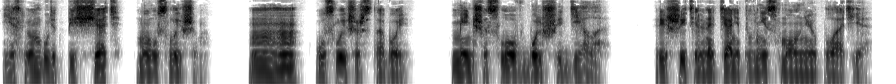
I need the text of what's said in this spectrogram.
Если он будет пищать, мы услышим. Угу, услышишь с тобой. Меньше слов, больше дела. Решительно тянет вниз молнию платья.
